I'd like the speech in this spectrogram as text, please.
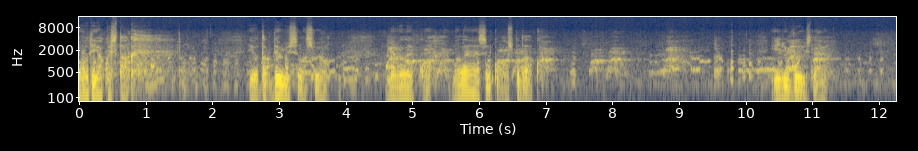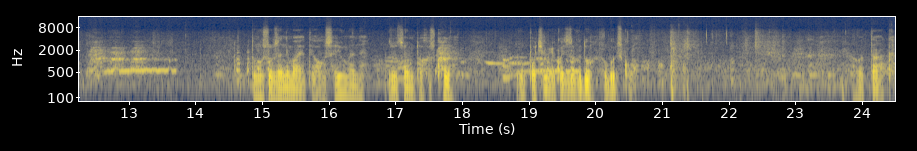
Ну от якось так. І отак дивлюся на свою невелику, малесеньку господарку. І любуюсь нею. Тому що вже немає тих гусей у мене. Звичайно, трохи шкода. Ну, потім якось заведу обов'язково. Отак.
